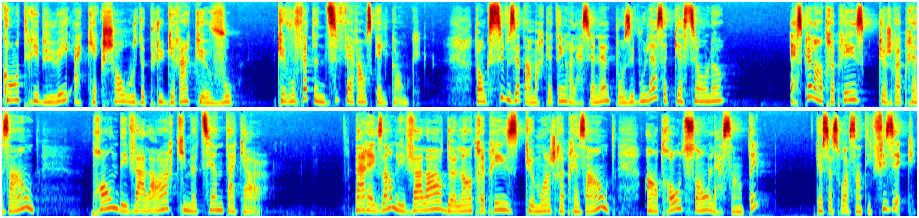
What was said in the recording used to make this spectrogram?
contribuez à quelque chose de plus grand que vous, que vous faites une différence quelconque. Donc, si vous êtes en marketing relationnel, posez-vous là cette question-là. Est-ce que l'entreprise que je représente prône des valeurs qui me tiennent à cœur? Par exemple, les valeurs de l'entreprise que moi je représente, entre autres, sont la santé, que ce soit santé physique,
